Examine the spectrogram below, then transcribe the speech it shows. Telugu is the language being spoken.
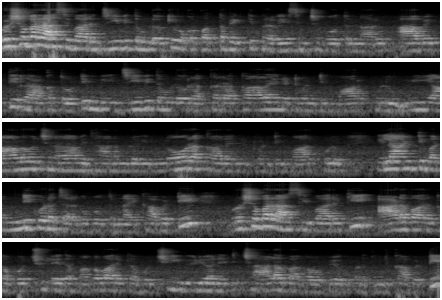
వృషభ రాశి వారి జీవితంలోకి ఒక కొత్త వ్యక్తి ప్రవేశించబోతున్నారు. ఆ వ్యక్తి రాకతోటి మీ జీవితంలో రకరకాలైనటువంటి మార్పులు మీ ఆలోచన విధానంలో ఎన్నో రకాలైనటువంటి మార్పులు ఇలాంటివన్నీ కూడా జరగబోతున్నాయి. కాబట్టి వృషభ రాశి వారికి ఆడవారికి అవ్వచ్చు లేదా మగవారికి అవ్వచ్చు ఈ వీడియో అనేది చాలా బాగా ఉపయోగపడుతుంది. కాబట్టి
